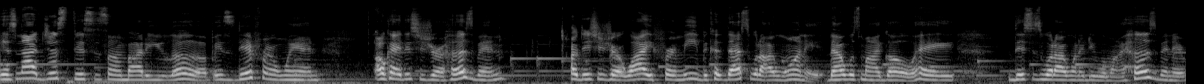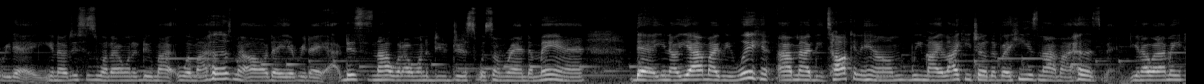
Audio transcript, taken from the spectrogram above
It's not just this is somebody you love. It's different when, okay, this is your husband or this is your wife for me because that's what I wanted. That was my goal. Hey, this is what I want to do with my husband every day. You know, this is what I want to do my with my husband all day every day. This is not what I want to do just with some random man that, you know, yeah, I might be with him, I might be talking to him, we might like each other, but he's not my husband. You know what I mean?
